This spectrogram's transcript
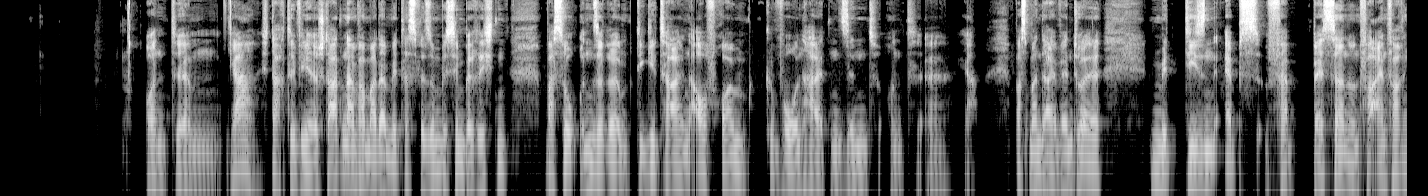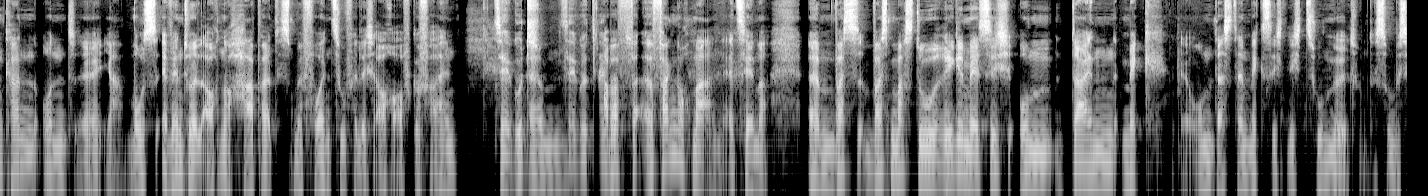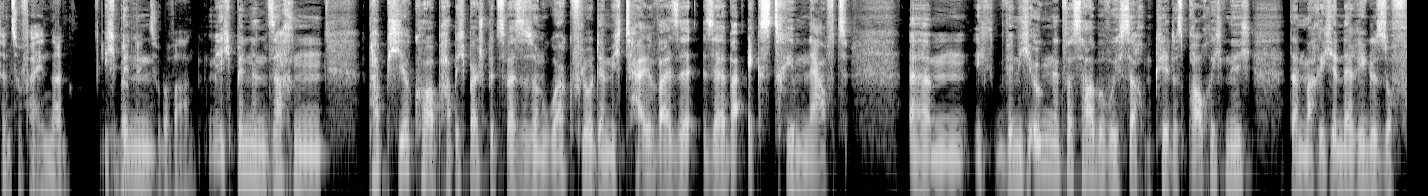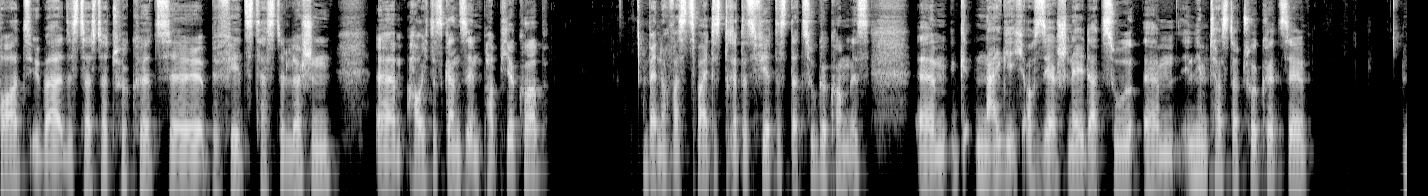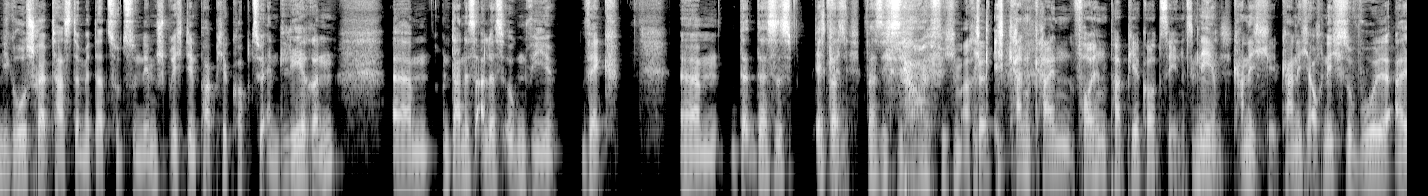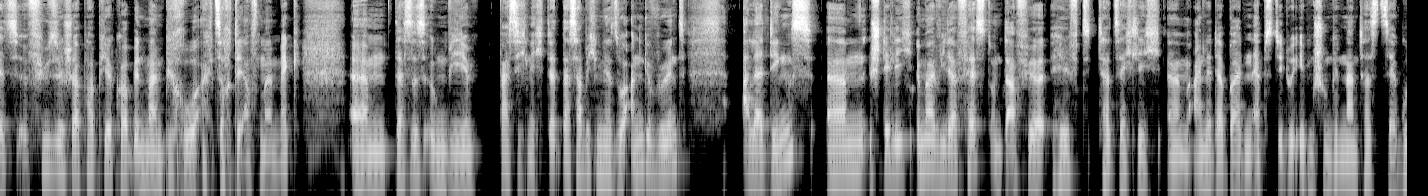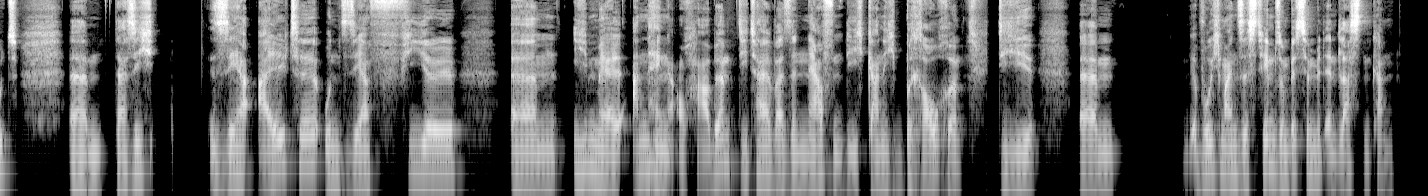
Und ähm, ja, ich dachte, wir starten einfach mal damit, dass wir so ein bisschen berichten, was so unsere digitalen Aufräumgewohnheiten sind und äh, ja, was man da eventuell mit diesen Apps verbessern und vereinfachen kann und äh, ja, wo es eventuell auch noch hapert, ist mir vorhin zufällig auch aufgefallen. Sehr gut, ähm, sehr gut. Sehr aber gut. Äh, fang noch mal an, erzähl mal. Ähm, was, was machst du regelmäßig, um dein Mac, um dass dein Mac sich nicht zumüllt, um das so ein bisschen zu verhindern? Ich bin, ich bin in Sachen Papierkorb, habe ich beispielsweise so einen Workflow, der mich teilweise selber extrem nervt. Ähm, ich, wenn ich irgendetwas habe, wo ich sage, okay, das brauche ich nicht, dann mache ich in der Regel sofort über das Tastaturkürzel Befehlstaste löschen, ähm, hau ich das Ganze in Papierkorb. Wenn noch was zweites, drittes, viertes dazugekommen ist, ähm, neige ich auch sehr schnell dazu, ähm, in dem Tastaturkürzel die Großschreibtaste mit dazu zu nehmen, sprich den Papierkorb zu entleeren. Ähm, und dann ist alles irgendwie weg. Ähm, das ist etwas, ich. was ich sehr häufig mache. Ich, ich kann keinen vollen Papierkorb sehen. Nee, nicht. kann ich, kann ich auch nicht, sowohl als physischer Papierkorb in meinem Büro als auch der auf meinem Mac. Ähm, das ist irgendwie, weiß ich nicht, das habe ich mir so angewöhnt. Allerdings ähm, stelle ich immer wieder fest, und dafür hilft tatsächlich ähm, eine der beiden Apps, die du eben schon genannt hast, sehr gut, ähm, dass ich sehr alte und sehr viel ähm, E-Mail-Anhänge auch habe, die teilweise nerven, die ich gar nicht brauche, die, ähm, wo ich mein System so ein bisschen mit entlasten kann.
